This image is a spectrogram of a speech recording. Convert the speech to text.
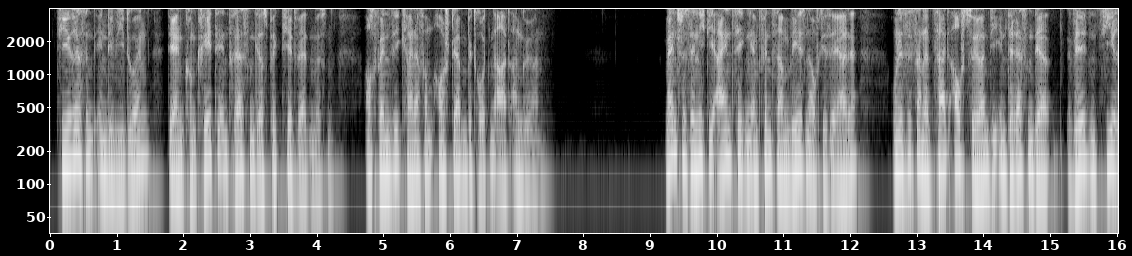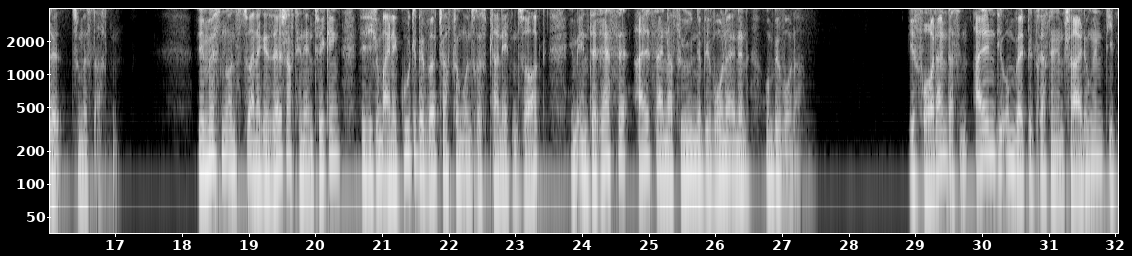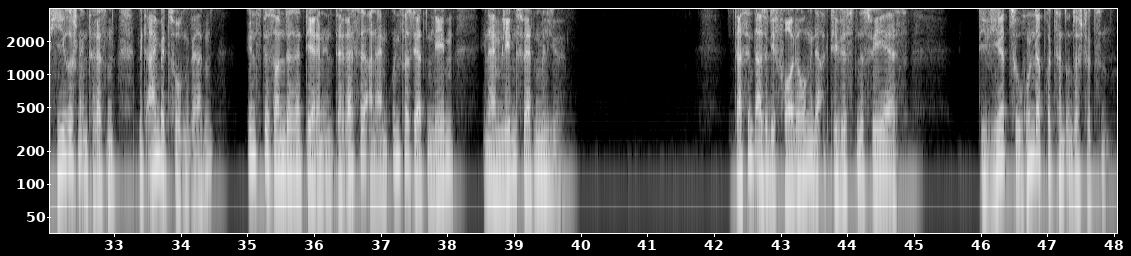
Tiere sind Individuen, deren konkrete Interessen respektiert werden müssen, auch wenn sie keiner vom Aussterben bedrohten Art angehören. Menschen sind nicht die einzigen empfindsamen Wesen auf dieser Erde, und es ist an der Zeit aufzuhören, die Interessen der wilden Tiere zu missachten. Wir müssen uns zu einer Gesellschaft hin entwickeln, die sich um eine gute Bewirtschaftung unseres Planeten sorgt, im Interesse all seiner fühlenden Bewohnerinnen und Bewohner. Wir fordern, dass in allen die Umwelt betreffenden Entscheidungen die tierischen Interessen mit einbezogen werden, insbesondere deren Interesse an einem unversehrten Leben in einem lebenswerten Milieu. Das sind also die Forderungen der Aktivisten des WES, die wir zu 100% unterstützen.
